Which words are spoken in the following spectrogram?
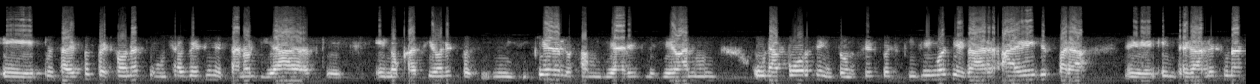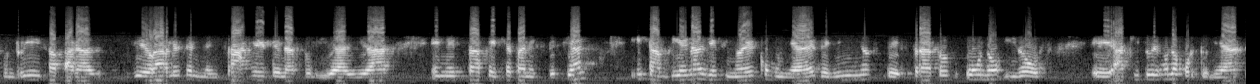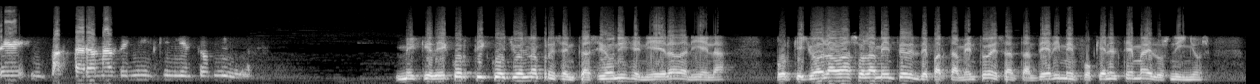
eh, pues a estas personas que muchas veces están olvidadas, que en ocasiones pues ni siquiera los familiares les llevan un, un aporte, entonces pues quisimos llegar a ellos para entregarles una sonrisa, para llevarles el mensaje de la solidaridad en esta fecha tan especial y también a 19 comunidades de niños de estratos 1 y 2. Eh, aquí tuvimos la oportunidad de impactar a más de 1.500 niños. Me quedé cortico yo en la presentación, ingeniera Daniela, porque yo hablaba solamente del departamento de Santander y me enfoqué en el tema de los niños,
